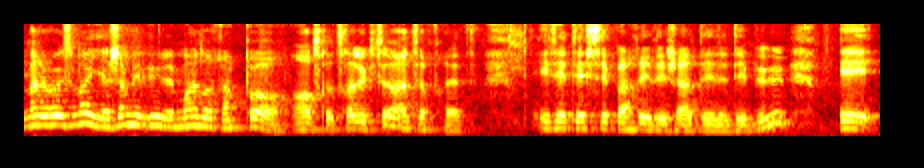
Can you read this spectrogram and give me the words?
malheureusement, il n'y a jamais eu le moindre rapport entre traducteurs et interprètes. Ils étaient séparés déjà dès le début et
